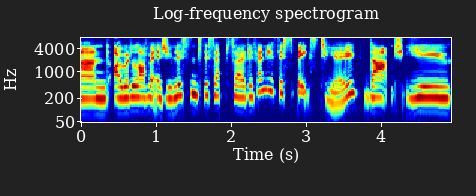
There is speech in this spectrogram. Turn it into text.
And I would love it as you listen to this episode, if any of this speaks to you, that you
